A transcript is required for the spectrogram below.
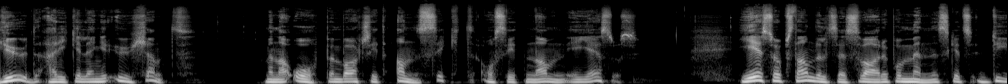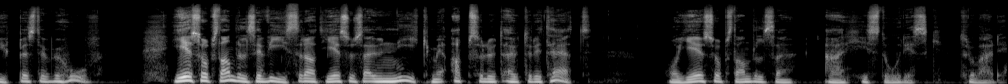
Gud er ikke lenger ukjent, men har åpenbart sitt ansikt og sitt navn i Jesus. Jesu oppstandelse svarer på menneskets dypeste behov. Jesu oppstandelse viser at Jesus er unik med absolutt autoritet, og Jesu oppstandelse er historisk troverdig.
